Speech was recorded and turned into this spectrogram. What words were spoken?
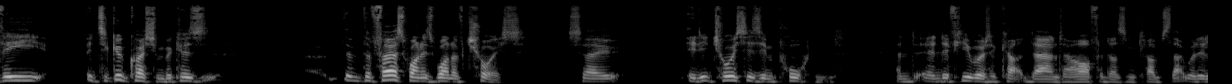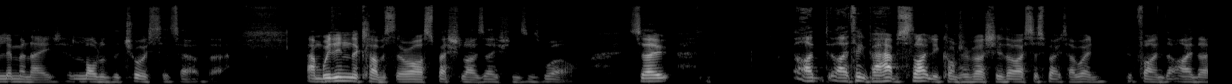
the it's a good question because the the first one is one of choice. So, it, choice is important, And and if you were to cut down to half a dozen clubs, that would eliminate a lot of the choices out there. And within the clubs, there are specializations as well. So I, I think perhaps slightly controversially, though I suspect I won't find that either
